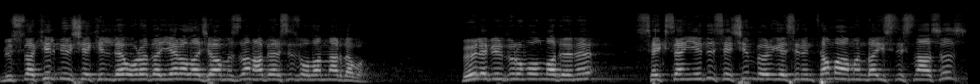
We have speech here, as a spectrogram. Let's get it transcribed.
müstakil bir şekilde orada yer alacağımızdan habersiz olanlar da var. Böyle bir durum olmadığını 87 seçim bölgesinin tamamında istisnasız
